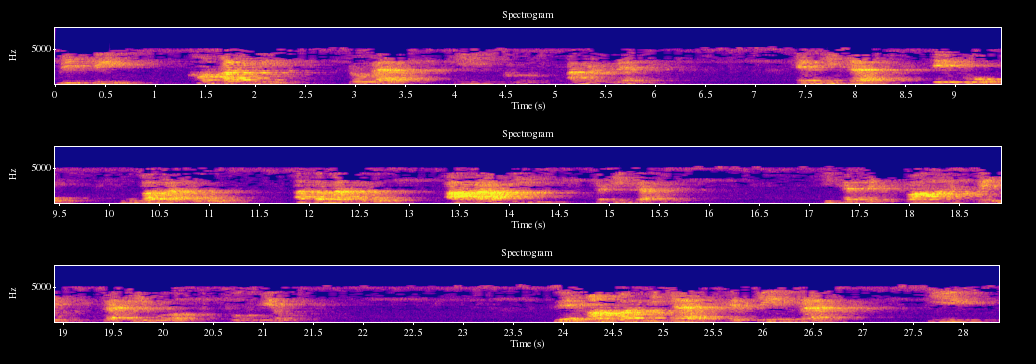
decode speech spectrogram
briefly, concisely, so that he could understand. And he said, Eko, Upagato, Akamato, Akati, Satikato. He has said five things that he will fulfill. On what he said, it seems that he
